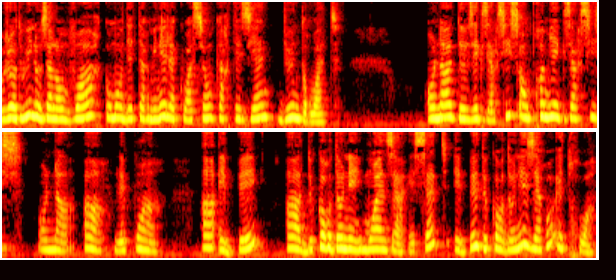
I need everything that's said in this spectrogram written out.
Aujourd'hui, nous allons voir comment déterminer l'équation cartésienne d'une droite. On a deux exercices. En premier exercice, on a A, les points A et B, A de coordonnées moins 1 et 7 et B de coordonnées 0 et 3.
